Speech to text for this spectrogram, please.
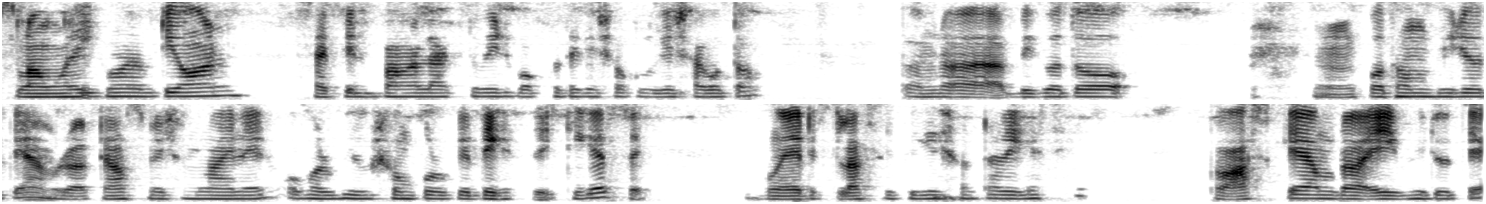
আসসালামু আলাইকুম এভরিওয়ান সার্কিট বাংলা একাডেমির পক্ষ থেকে সকলকে স্বাগত। তো আমরা বিগত প্রথম ভিডিওতে আমরা ট্রান্সমিশন লাইনের ওভারভিউ সম্পর্কে দেখেছি, ঠিক আছে? এবং এর ক্লাসিফিকেশনটা দেখেছি। তো আজকে আমরা এই ভিডিওতে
